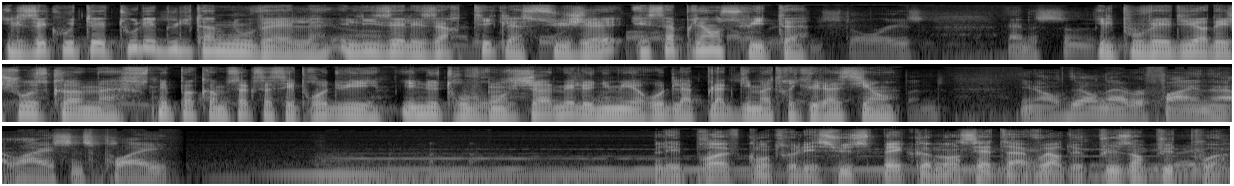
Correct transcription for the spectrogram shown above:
Ils écoutaient tous les bulletins de nouvelles, lisaient les articles à ce sujet et s'appelaient ensuite. Ils pouvaient dire des choses comme ⁇ ce n'est pas comme ça que ça s'est produit, ils ne trouveront jamais le numéro de la plaque d'immatriculation ⁇ les preuves contre les suspects commençaient à avoir de plus en plus de poids.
